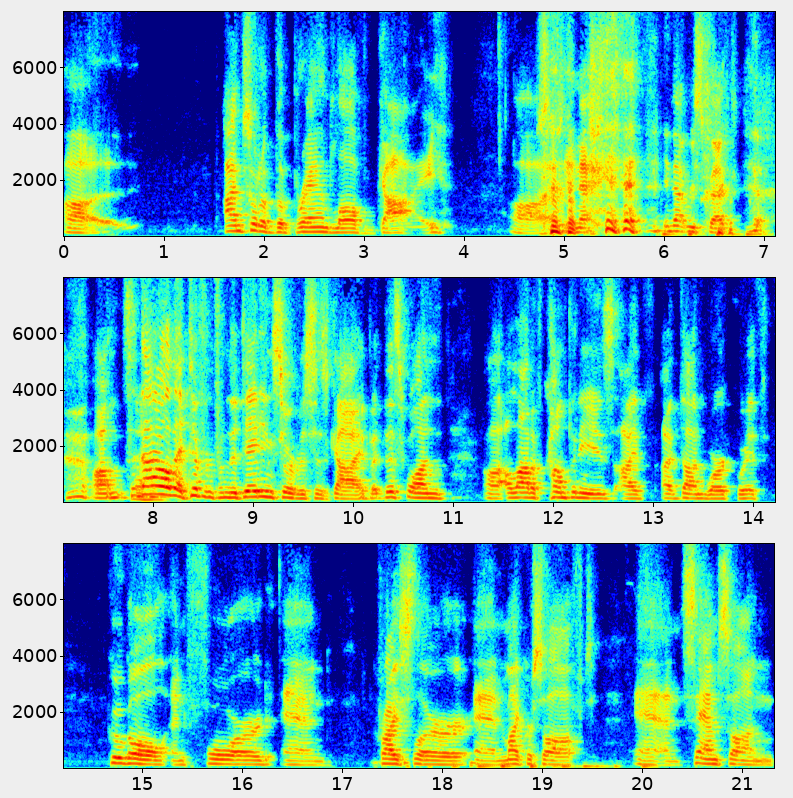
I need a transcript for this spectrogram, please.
uh, I'm sort of the brand love guy. Uh, in, that, in that respect, um, so not all that different from the dating services guy, but this one, uh, a lot of companies I've I've done work with, Google and Ford and Chrysler and Microsoft and Samsung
